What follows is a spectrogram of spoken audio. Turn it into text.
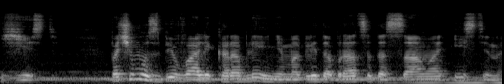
есть. Почему сбивали корабли и не могли добраться до самой истины?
